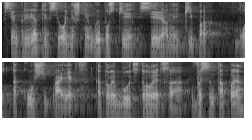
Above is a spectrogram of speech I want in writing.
Всем привет! И в сегодняшнем выпуске «Северный Кипр» вот такущий проект, который будет строиться в СНТП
